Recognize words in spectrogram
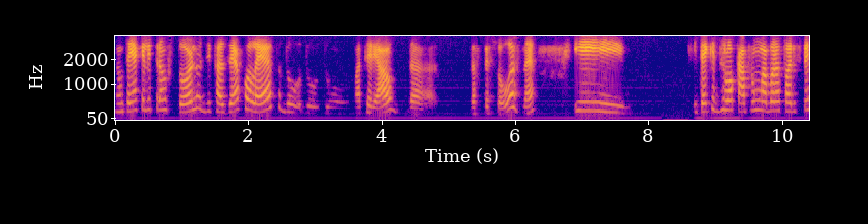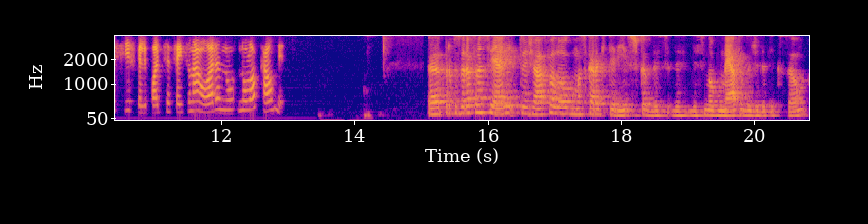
não tem aquele transtorno de fazer a coleta do, do, do material da, das pessoas, né? E, e que deslocar para um laboratório específico, ele pode ser feito na hora, no, no local mesmo. Uh, professora Franciele, tu já falou algumas características desse, desse novo método de detecção.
